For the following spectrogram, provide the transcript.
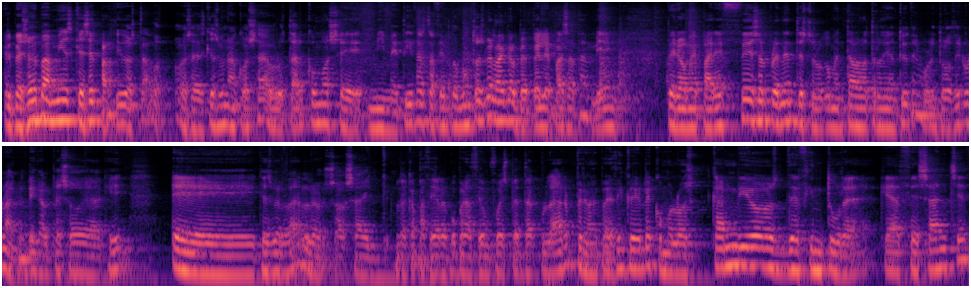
El PSOE para mí es que es el partido Estado, o sea, es que es una cosa brutal cómo se mimetiza hasta cierto punto. Es verdad que al PP le pasa también, pero me parece sorprendente, esto lo comentaba el otro día en Twitter, por introducir una crítica al PSOE aquí, eh, que es verdad, los, o sea, la capacidad de recuperación fue espectacular, pero me parece increíble como los cambios de cintura que hace Sánchez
